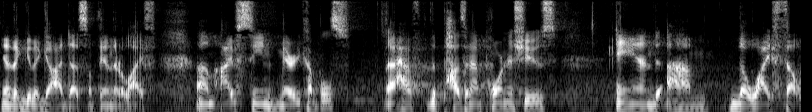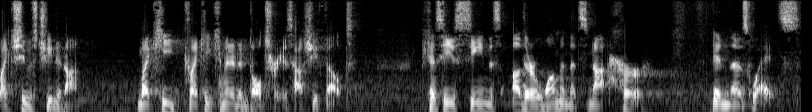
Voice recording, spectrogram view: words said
You know, that, that God does something in their life. Um, I've seen married couples that have the husband have porn issues, and um, the wife felt like she was cheated on, like he like he committed adultery is how she felt, because he's seen this other woman that's not her in those ways.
